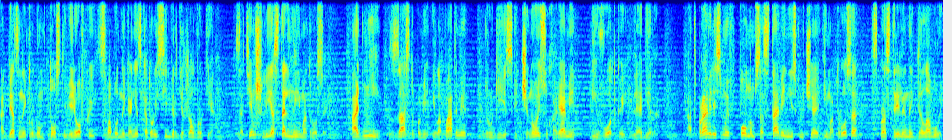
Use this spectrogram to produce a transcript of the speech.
обвязанный кругом толстой веревкой, свободный конец которой Сильвер держал в руке. Затем шли остальные матросы. Одни с заступами и лопатами, другие с ветчиной, сухарями и водкой для обеда. Отправились мы в полном составе, не исключая и матроса с простреленной головой,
